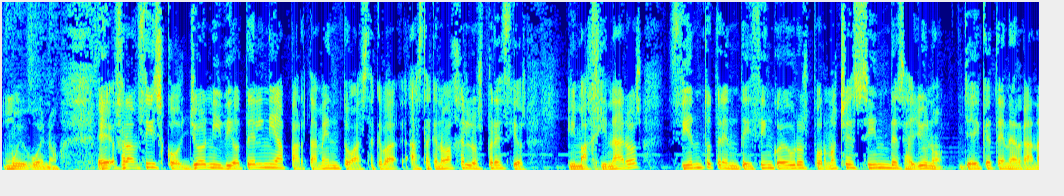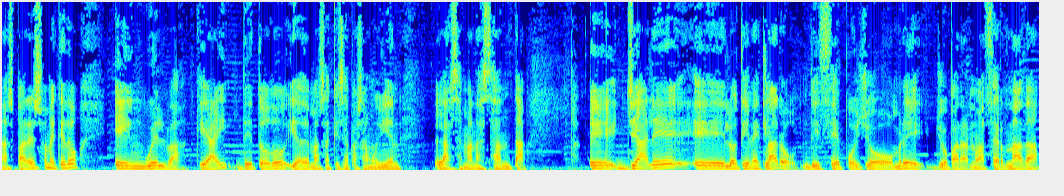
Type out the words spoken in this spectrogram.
muy bueno. Eh, Francisco, yo ni de hotel ni apartamento hasta que, va- hasta que no bajen los precios. Imaginaros 135 euros por noche sin desayuno. Y hay que tener ganas. Para eso me quedo en Huelva, que hay de todo y además aquí se pasa muy bien la Semana Santa. Eh, Yale eh, lo tiene claro. Dice, pues yo, hombre, yo para no hacer nada,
